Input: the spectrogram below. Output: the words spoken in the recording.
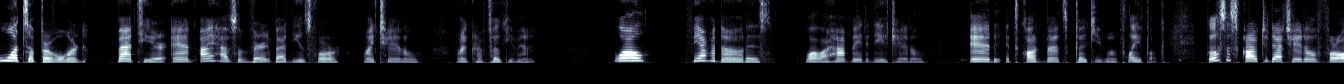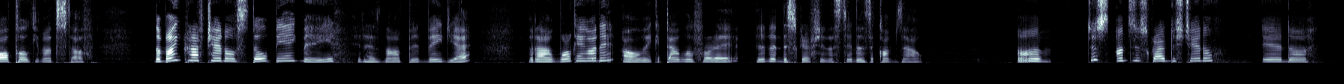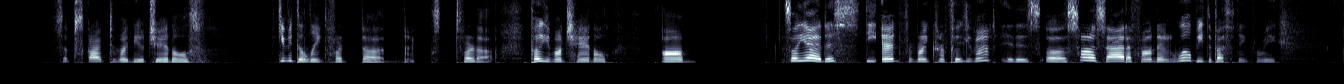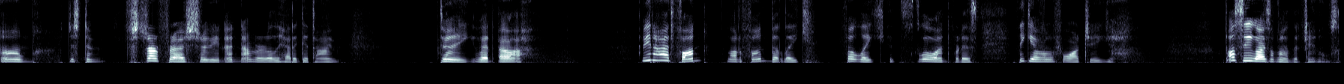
What's up everyone, Matt here, and I have some very bad news for my channel, Minecraft PokeMatt. Well, if you haven't noticed, well I have made a new channel, and it's called Matt's Pokemon Playbook. Go subscribe to that channel for all Pokemon stuff. The Minecraft channel is still being made, it has not been made yet, but I'm working on it, I'll make a download for it in the description as soon as it comes out. Um, just unsubscribe this channel and uh, subscribe to my new channels. I'll give you the link for the next for the Pokemon channel. Um. So yeah, this is the end for Minecraft PokeMatt. It is uh sort of sad. I found it will be the best thing for me. Um, just to start fresh. I mean, I never really had a good time doing, but uh, I mean, I had fun, a lot of fun, but like, felt like it's little end for this. Thank you everyone for watching. I'll see you guys on my other channels.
